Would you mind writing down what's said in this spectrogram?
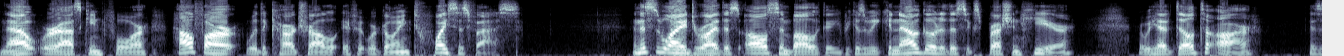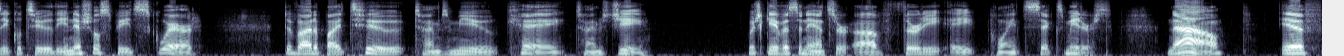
Now we're asking for how far would the car travel if it were going twice as fast? And this is why I derived this all symbolically, because we can now go to this expression here, where we have delta r is equal to the initial speed squared divided by 2 times mu k times g, which gave us an answer of 38.6 meters. Now, if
